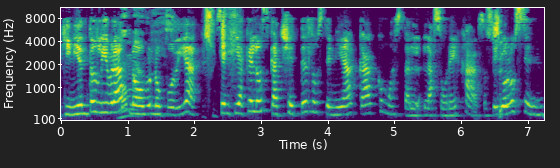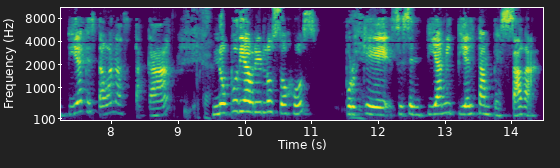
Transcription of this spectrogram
500 libras No no, no podía. Sentía que los cachetes los tenía acá como hasta las orejas, o sea, Sí. yo los sentía que estaban hasta acá. No podía abrir los ojos porque se sentía mi piel tan pesada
